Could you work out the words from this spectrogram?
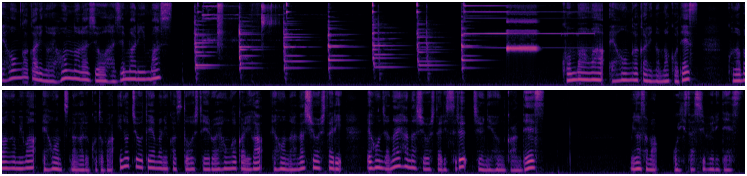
絵本係の絵本のラジオ始まります。こんばんは、絵本係のまこです。この番組は絵本つながる言葉、命をテーマに活動している絵本係が絵本の話をしたり、絵本じゃない話をしたりする12分間です。皆様、お久しぶりです。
